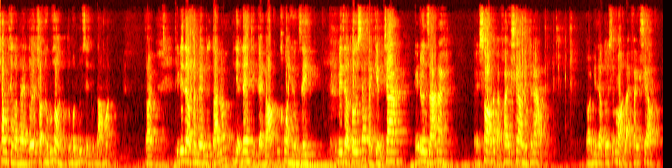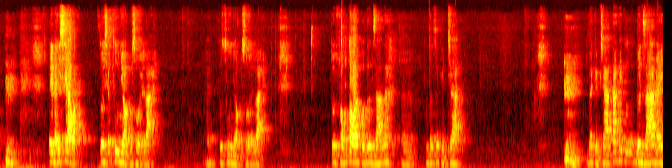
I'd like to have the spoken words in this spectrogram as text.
trong trường hợp này tôi đã chọn đúng rồi và tôi bấm nút diện nút đóng ạ. Rồi thì bây giờ phần mềm dự toán nó hiện lên thì kệ nó cũng không ảnh hưởng gì. Bây giờ tôi sẽ phải kiểm tra cái đơn giá này. Đấy, so với cả file Excel như thế nào? Rồi bây giờ tôi sẽ mở lại file Excel đây là Excel ạ. Tôi sẽ thu nhỏ một số lại. Đấy, tôi thu nhỏ một số lại. Tôi phóng to của đơn giá ra. À, chúng ta sẽ kiểm tra. Ra kiểm tra các cái đơn giá ở đây.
